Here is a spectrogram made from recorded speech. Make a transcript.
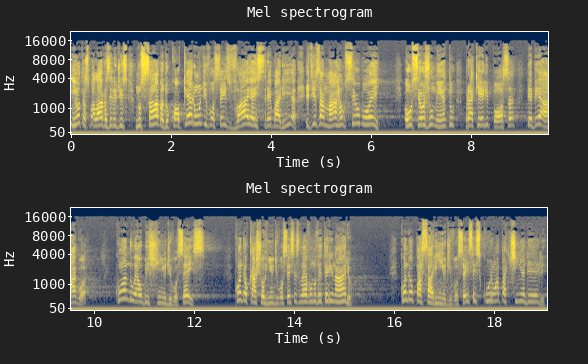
em outras palavras, ele diz: No sábado, qualquer um de vocês vai à estrebaria e desamarra o seu boi ou seu jumento para que ele possa beber água. Quando é o bichinho de vocês? Quando é o cachorrinho de vocês, vocês levam no veterinário. Quando é o passarinho de vocês, vocês curam a patinha dele.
